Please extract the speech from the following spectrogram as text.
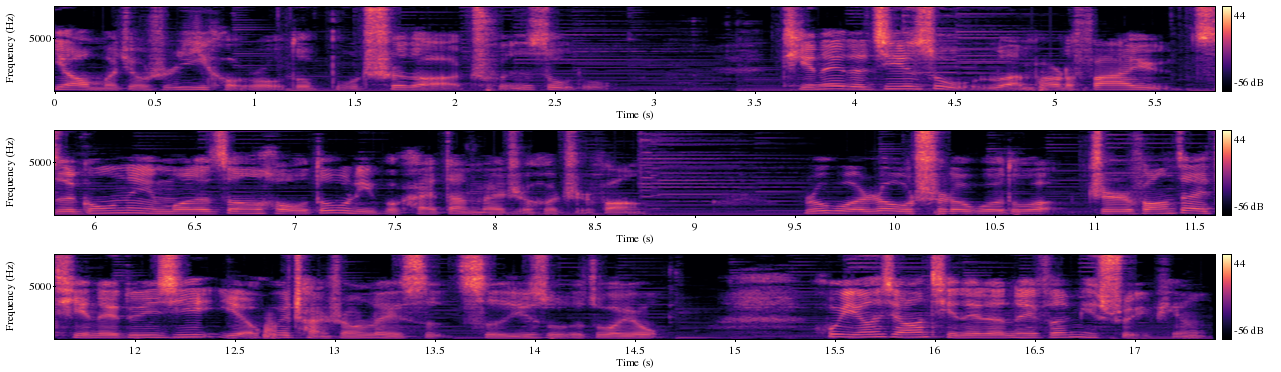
要么就是一口肉都不吃的纯素猪，体内的激素、卵泡的发育、子宫内膜的增厚都离不开蛋白质和脂肪。如果肉吃的过多，脂肪在体内堆积也会产生类似雌激素的作用，会影响体内的内分泌水平。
